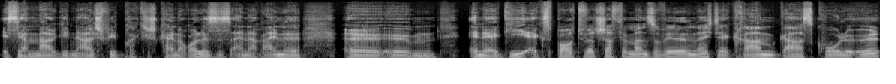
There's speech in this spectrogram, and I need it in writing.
ist ja marginal, spielt praktisch keine Rolle. Es ist eine reine äh, ähm, Energieexportwirtschaft, wenn man so will. Nicht? Der Kram, Gas, Kohle, Öl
